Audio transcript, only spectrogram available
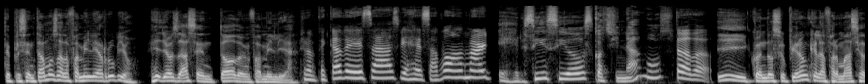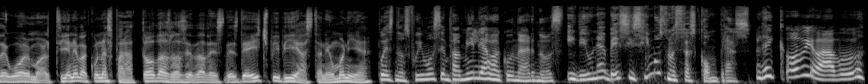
Te presentamos a la familia Rubio. Ellos hacen todo en familia. Rompecabezas, viajes a Walmart, ejercicios, cocinamos. todo. Y cuando supieron que la farmacia de Walmart tiene vacunas para todas las edades, desde HPV hasta neumonía, Pues nos fuimos en familia a vacunarnos. Y de una vez hicimos nuestras compras. Like obvio, Abu.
